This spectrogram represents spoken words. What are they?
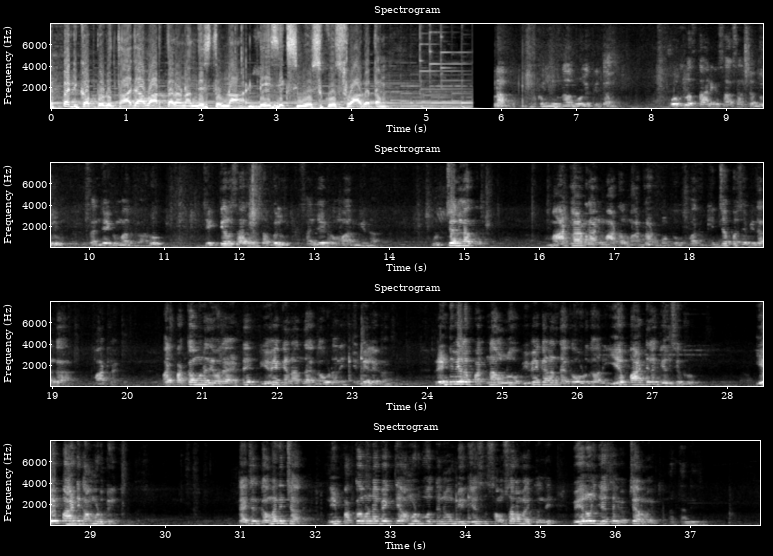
ఎప్పటికప్పుడు తాజా వార్తలను అందిస్తున్న డి సిక్స్ న్యూస్కు స్వాగతం. ఒక మూడు నాలుగు రోజుల క్రితం కోట్ల స్థానిక శాసనసభ్యులు సంజయ్ కుమార్ గారు జగిత్యాల శాసనసభ్యులు సంజయ్ కుమార్ మీద ఉచ్చరణలకు మాట్లాడరాని మాటలు మాట్లాడుకుంటూ వారు కించపరిచే విధంగా మాట్లాడారు. వారి పక్క ఉన్నది ఎవరంటే వివేకానంద గౌడ్ అని ఎమ్మెల్యే గారు. రెండు వేల పద్నాలుగులో వివేకానంద గౌడ్ గారు ఏ పార్టీలో గెలిచిండ్రు? ఏ పార్టీకి అమ్ముడు పోయింది దయచేసి గమనించాలి. నీ పక్కన ఉన్న వ్యక్తి అమ్ముడు పోతేనేమో మీరు చేసే సంసారం అవుతుంది వేరే చేస్తే వ్యభిచారం అవుతుంది.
